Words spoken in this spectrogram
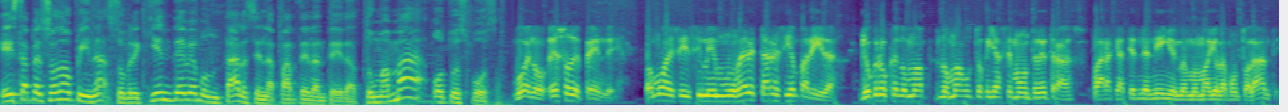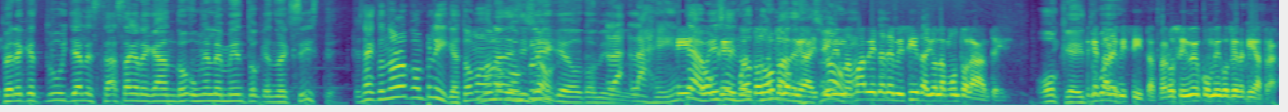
Esta persona opina sobre quién debe montarse en la parte delantera, tu mamá o tu esposa. Bueno, eso depende. Vamos a decir, si mi mujer está recién parida, yo creo que lo más, lo más justo es que ella se monte detrás para que atienda el niño y mi mamá yo la monto adelante. Pero es que tú ya le estás agregando un elemento que no existe. Exacto, no lo compliques, toma No una lo decisión. La, la gente Sí, a veces pues no toma eso es lo que hay. Si mi mamá viene de visita, yo la monto adelante. Ok, Es que tú está de visita, pero si vive conmigo tiene que ir atrás.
